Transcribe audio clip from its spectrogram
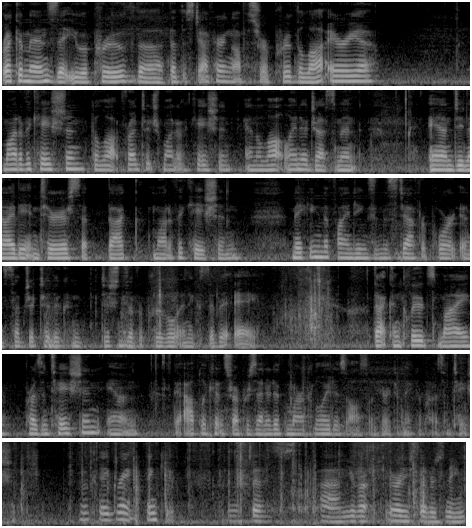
recommends that you approve the, that the staff hearing officer approve the lot area modification, the lot frontage modification, and the lot line adjustment, and deny the interior setback modification, making the findings in the staff report and subject to the conditions of approval in Exhibit A. That concludes my presentation, and the applicant's representative, Mark Lloyd, is also here to make a presentation. Okay, great, thank you. uh, you already said his name,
